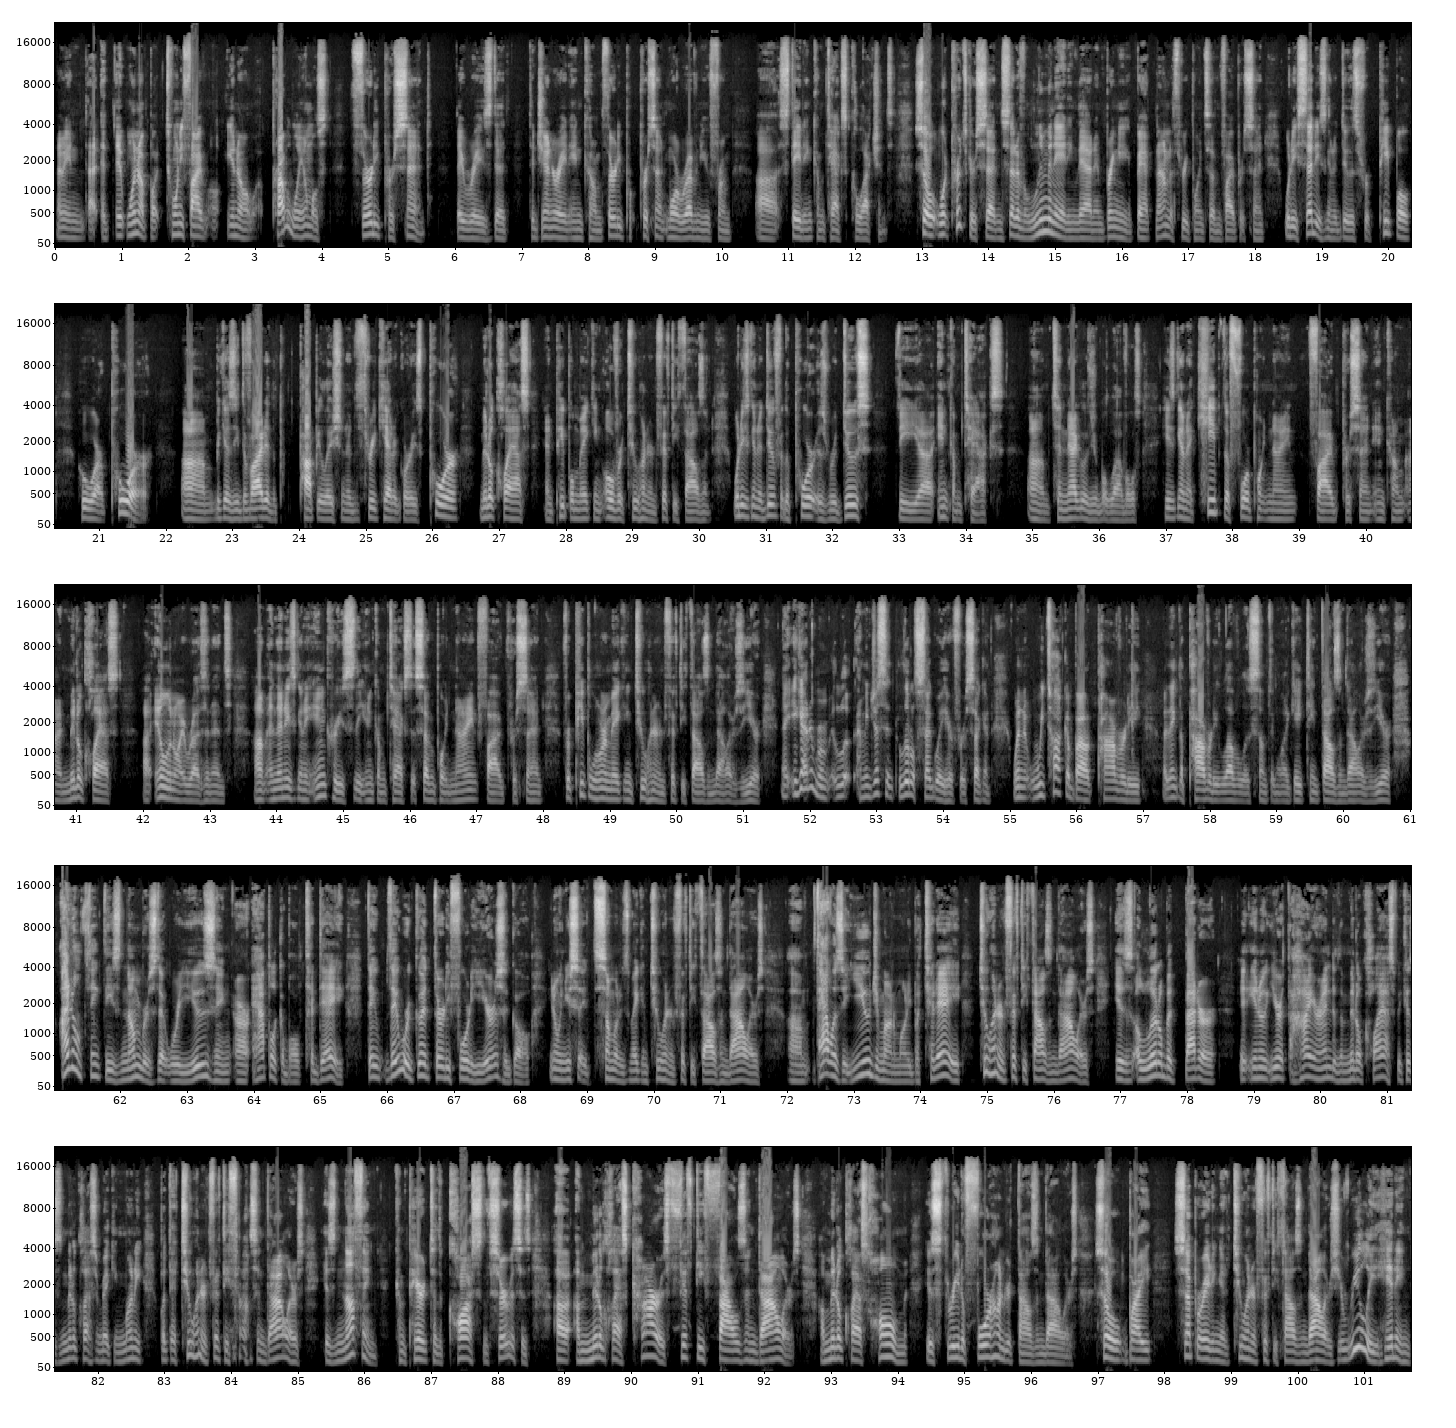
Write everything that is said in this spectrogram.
I mean, it, it went up but 25, you know, probably almost 30%. They raised it to generate income, 30% more revenue from uh, state income tax collections. So, what Pritzker said, instead of eliminating that and bringing it back down to 3.75%, what he said he's going to do is for people who are poor, um, because he divided the population into three categories poor, middle class, and people making over 250,000. What he's going to do for the poor is reduce the uh, income tax um, to negligible levels. He's going to keep the 4.9 5% income on middle class uh, Illinois residents. Um, and then he's going to increase the income tax to 7.95% for people who are making $250,000 a year. Now, you got to remember, I mean, just a little segue here for a second. When we talk about poverty, I think the poverty level is something like $18,000 a year. I don't think these numbers that we're using are applicable today. They, they were good 30, 40 years ago. You know, when you say someone who's making $250,000, um, that was a huge amount of money. But today, $250,000 is a little bit better you know you're at the higher end of the middle class because the middle class are making money but that $250000 is nothing compared to the cost of services. Uh, a middle class car is fifty thousand dollars. A middle class home is three to four hundred thousand dollars. So by separating it at two hundred fifty thousand dollars, you're really hitting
